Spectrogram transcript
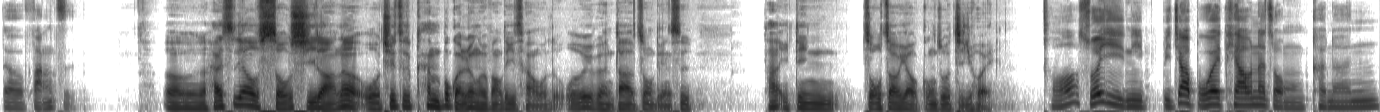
的房子？呃，还是要熟悉啦。那我其实看不管任何房地产，我都我都有个很大的重点是。他一定周遭要有工作机会哦，所以你比较不会挑那种可能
